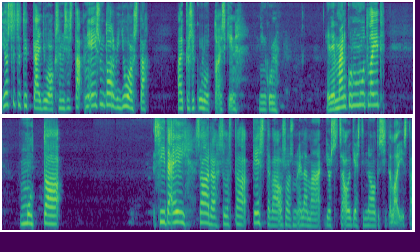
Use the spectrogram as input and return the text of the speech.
jos et sä tykkää juoksemisesta, niin ei sun tarvi juosta, vaikka se kuluttaiskin niin kuin enemmän kuin muut lajit. Mutta siitä ei saada sellaista kestävää osaa sun elämää, jos et sä oikeasti nauti siitä lajista.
